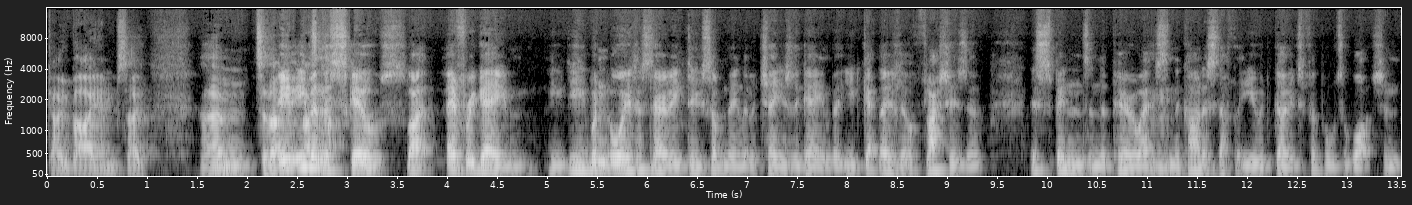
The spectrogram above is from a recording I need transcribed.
go by him. So um, mm. so that even the skills, like every game, he, he wouldn't always necessarily do something that would change the game, but you'd get those little flashes of the spins and the pirouettes mm. and the kind of stuff that you would go to football to watch and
